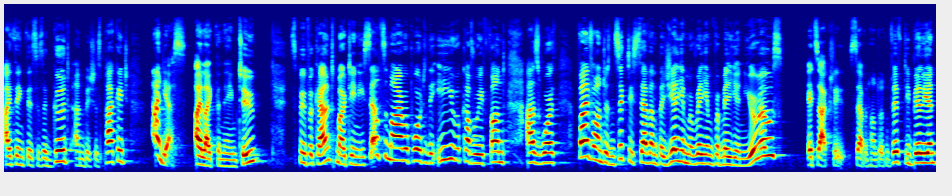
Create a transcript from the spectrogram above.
I think this is a good, ambitious package. And yes, I like the name too. Spoof account Martini Seltzemeyer reported the EU Recovery Fund as worth 567 bajillion marillion vermillion euros. It's actually 750 billion,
